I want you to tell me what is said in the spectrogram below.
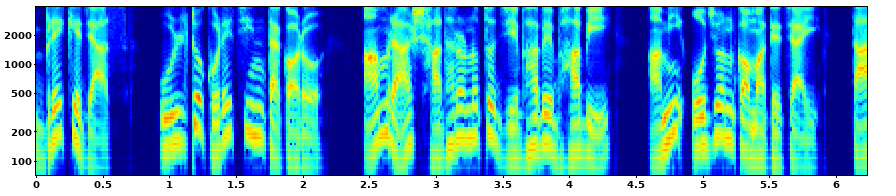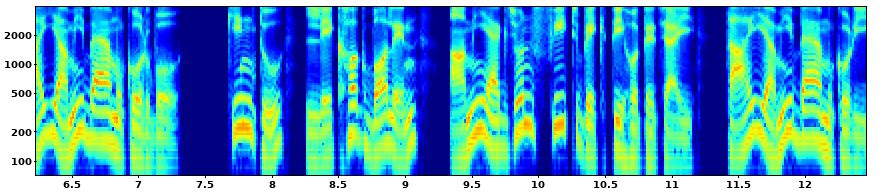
ব্রেকে যাস উল্টো করে চিন্তা করো আমরা সাধারণত যেভাবে ভাবি, আমি ওজন কমাতে চাই, তাই আমি ব্যায়াম করব। কিন্তু লেখক বলেন, আমি একজন ফিট ব্যক্তি হতে চাই, তাই আমি ব্যায়াম করি।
